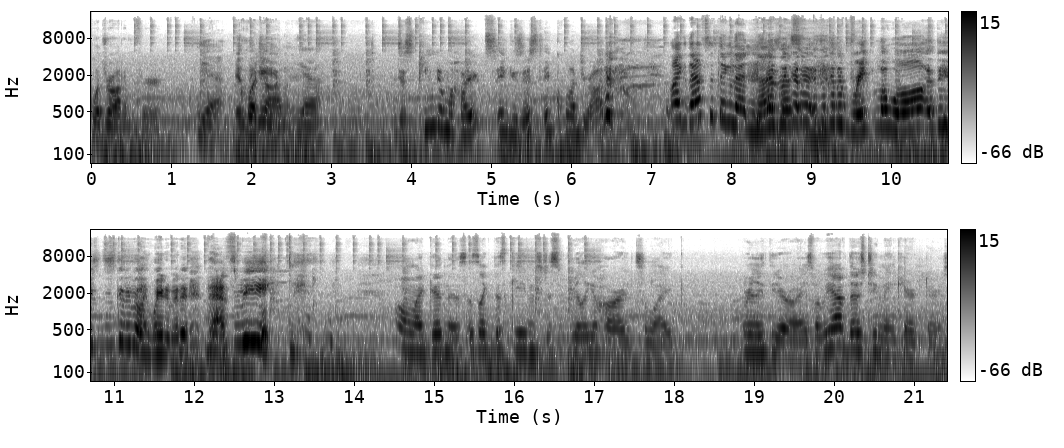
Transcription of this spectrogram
Quadratum for, yeah, in the game. Quadratum, yeah. does Kingdom Hearts exist in Quadratum? Like that's the thing that none is of it us. gonna is it gonna break the wall and he's just gonna be like, wait a minute, that's me. oh my goodness, it's like this game is just really hard to like really theorize. But we have those two main characters.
